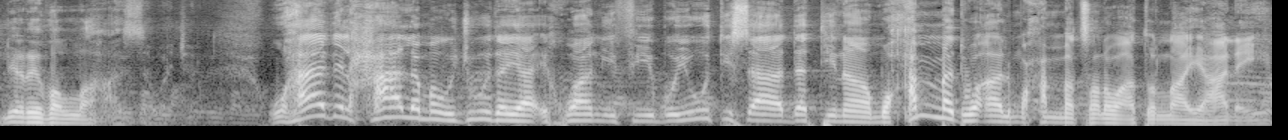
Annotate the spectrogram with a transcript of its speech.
لرضا الله عز وجل. وهذه الحالة موجودة يا إخواني في بيوت سادتنا محمد وآل محمد صلوات الله عليهم.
